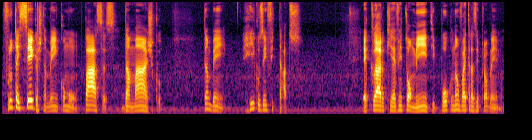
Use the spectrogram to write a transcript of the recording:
Frutas secas também, como passas, damasco, também ricos em fitatos. É claro que eventualmente pouco não vai trazer problema,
